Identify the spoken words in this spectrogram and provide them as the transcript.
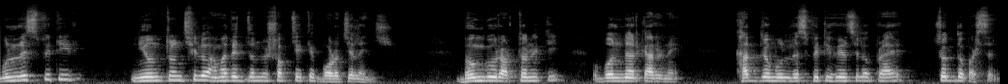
মূল্যস্ফীতির নিয়ন্ত্রণ ছিল আমাদের জন্য সবচেয়ে বড় চ্যালেঞ্জ ভঙ্গুর অর্থনীতি ও বন্যার কারণে খাদ্য মূল্যস্ফীতি হয়েছিল প্রায় চোদ্দ পার্সেন্ট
